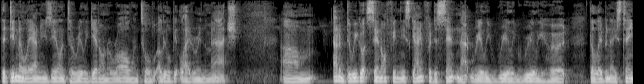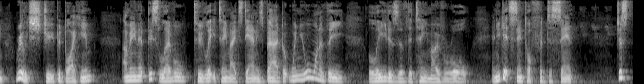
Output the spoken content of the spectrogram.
that didn't allow New Zealand to really get on a roll until a little bit later in the match. Um, Adam Doueihi got sent off in this game for dissent, and that really, really, really hurt the Lebanese team. Really stupid by him. I mean, at this level, to let your teammates down is bad, but when you're one of the leaders of the team overall, and you get sent off for dissent. Just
